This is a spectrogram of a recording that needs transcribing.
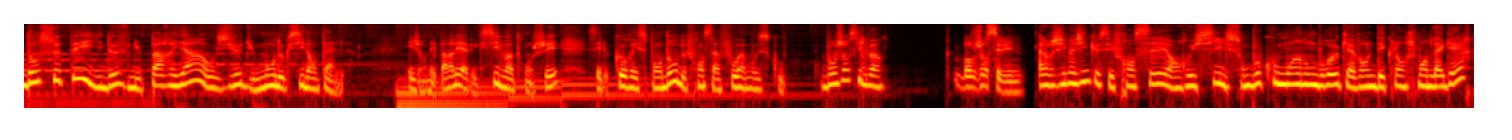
dans ce pays devenu paria aux yeux du monde occidental. Et j'en ai parlé avec Sylvain Tronchet, c'est le correspondant de France Info à Moscou. Bonjour Sylvain. Bonjour Céline. Alors j'imagine que ces Français en Russie, ils sont beaucoup moins nombreux qu'avant le déclenchement de la guerre.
